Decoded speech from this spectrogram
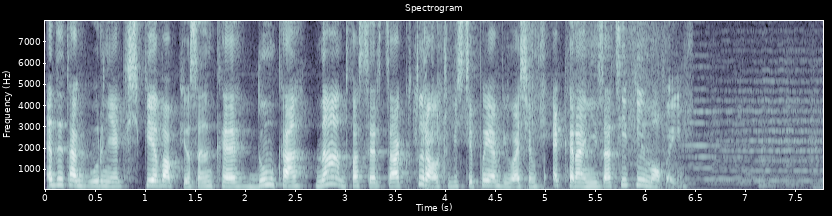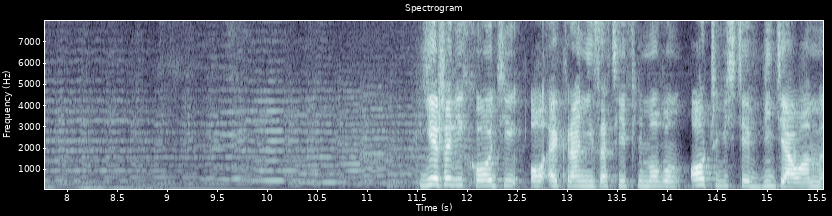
Edyta Górniak śpiewa piosenkę Dumka na dwa serca, która oczywiście pojawiła się w ekranizacji filmowej. Jeżeli chodzi o ekranizację filmową, oczywiście widziałam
